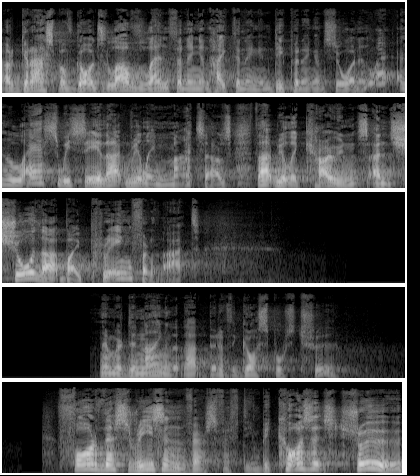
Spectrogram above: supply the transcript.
our grasp of God's love lengthening and heightening and deepening and so on. Unless we say that really matters, that really counts, and show that by praying for that, then we're denying that that bit of the gospel is true. For this reason, verse 15, because it's true,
